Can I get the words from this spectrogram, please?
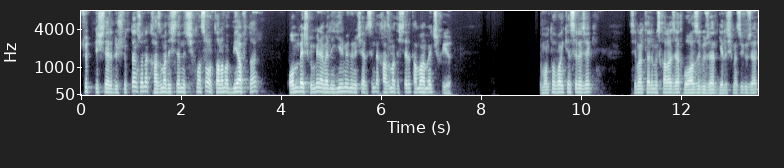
süt dişleri düştükten sonra kazma dişlerinin çıkması ortalama bir hafta 15 gün bilemedin 20 gün içerisinde kazma dişleri tamamen çıkıyor. Montofon kesilecek. Simentelimiz kalacak. Boğazı güzel. Gelişmesi güzel.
